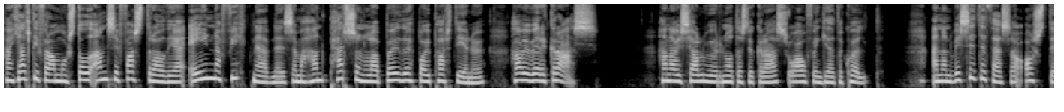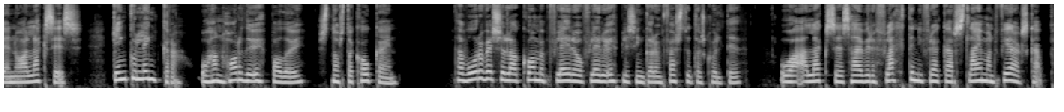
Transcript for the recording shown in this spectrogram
Hann hjælti fram og stóð ansi fastur á því að eina fíknefnið sem að hann persónulega bauð upp á í partíinu hafi verið gras. Hann hafi sjálfur notastu gras og áfengið þetta kvöld. En hann vissi til þess að Austin og Alexis gengur lengra og hann horfi upp á þau snorta kókain. Það voru vissulega að koma upp fleiri og fleiri upplýsingar um förstudagskvöldið og að Alexis hafi verið flektinn í frekar slæman félagskap.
